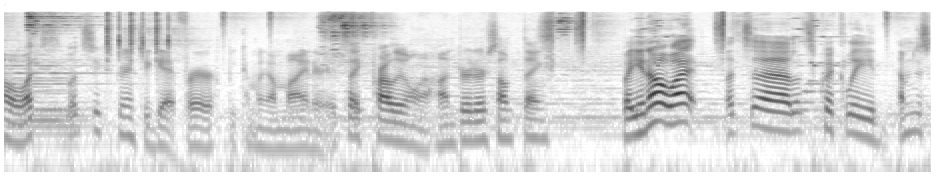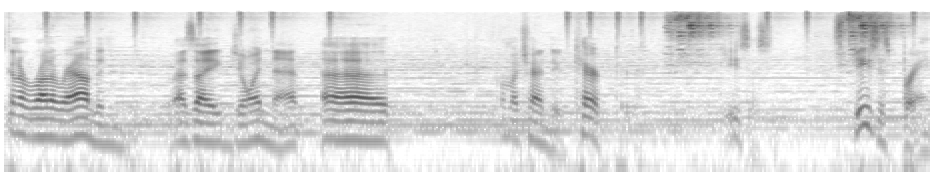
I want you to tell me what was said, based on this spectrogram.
Oh, what's what's the experience you get for becoming a miner? It's like probably only 100 or something. But you know what? Let's uh let's quickly I'm just to run around and as I join that. Uh what am I trying to do? Character. Jesus. Jesus brain.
